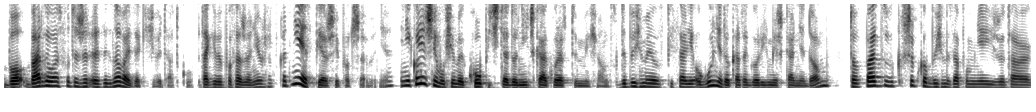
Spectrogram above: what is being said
Bo bardzo łatwo też rezygnować z jakichś wydatków. Takie wyposażenie już na przykład nie jest pierwszej potrzeby. Nie? Niekoniecznie musimy kupić tę doniczkę akurat w tym miesiącu. Gdybyśmy ją wpisali ogólnie do kategorii mieszkanie dom, to bardzo szybko byśmy zapomnieli, że ta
